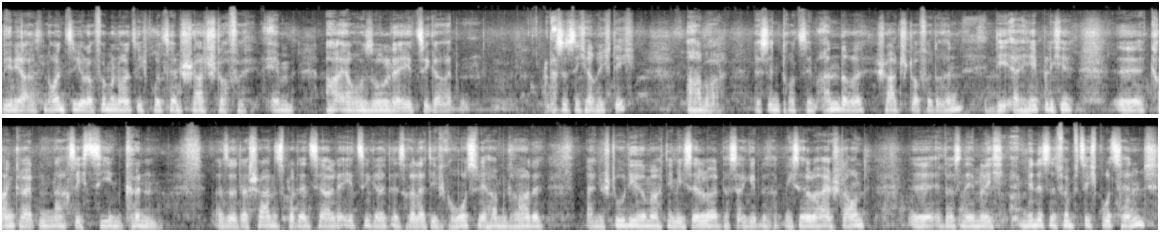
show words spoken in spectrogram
weniger als 90 oder 95 Prozent Schadstoffe im Aerosol der E-Zigaretten. Das ist sicher richtig, aber es sind trotzdem andere Schadstoffe drin, die erhebliche äh, Krankheiten nach sich ziehen können. Also das Schadenspotenzial der E-Zigarette ist relativ groß. Wir haben gerade eine Studie gemacht, die mich selber, das Ergebnis hat mich selber erstaunt, äh, dass nämlich mindestens 50 Prozent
